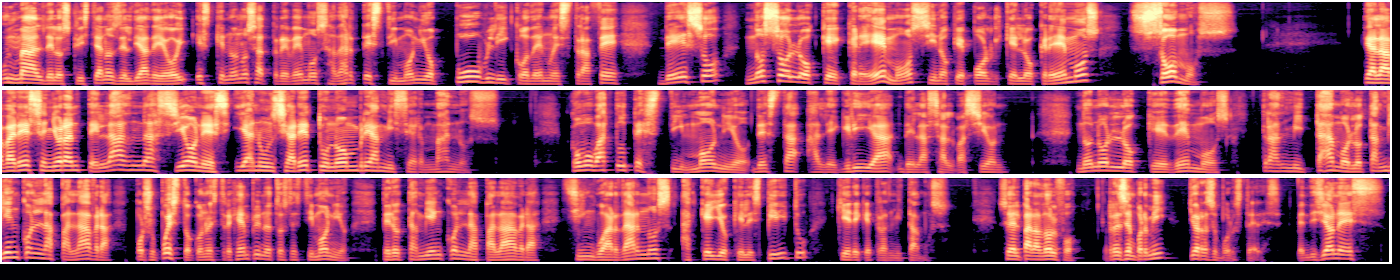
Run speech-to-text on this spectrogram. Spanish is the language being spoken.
Un mal de los cristianos del día de hoy es que no nos atrevemos a dar testimonio público de nuestra fe, de eso no solo que creemos, sino que porque lo creemos, somos. Te alabaré, Señor, ante las naciones y anunciaré tu nombre a mis hermanos. ¿Cómo va tu testimonio de esta alegría de la salvación? No nos lo quedemos transmitámoslo también con la palabra, por supuesto, con nuestro ejemplo y nuestro testimonio, pero también con la palabra, sin guardarnos aquello que el Espíritu quiere que transmitamos. Soy el Paradolfo. Recen por mí, yo rezo por ustedes. Bendiciones.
